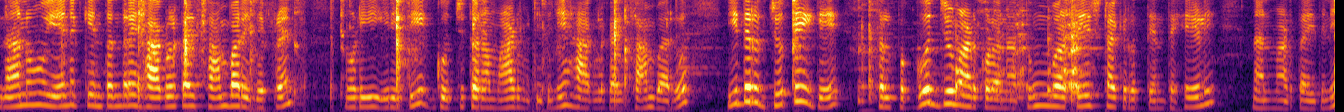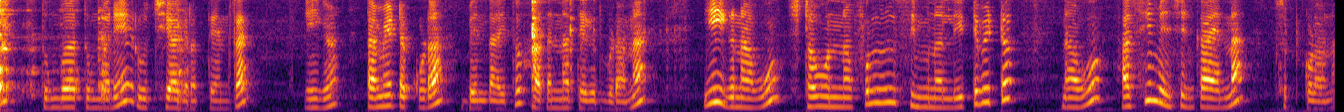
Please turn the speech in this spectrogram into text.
ನಾನು ಏನಕ್ಕೆ ಅಂತಂದರೆ ಹಾಗಲಕಾಯಿ ಸಾಂಬಾರಿದೆ ಫ್ರೆಂಡ್ಸ್ ನೋಡಿ ಈ ರೀತಿ ಗೊಜ್ಜು ಥರ ಮಾಡಿಬಿಟ್ಟಿದ್ದೀನಿ ಹಾಗಲಕಾಯಿ ಸಾಂಬಾರು. ಇದರ ಜೊತೆಗೆ ಸ್ವಲ್ಪ ಗೊಜ್ಜು ಮಾಡ್ಕೊಳ್ಳೋಣ. ತುಂಬ ಟೇಸ್ಟಾಗಿರುತ್ತೆ ಅಂತ ಹೇಳಿ ನಾನು ಮಾಡ್ತಾಯಿದ್ದೀನಿ ತುಂಬ ತುಂಬಾ ರುಚಿಯಾಗಿರುತ್ತೆ ಅಂತ. ಈಗ ಟೊಮೆಟೊ ಕೂಡ ಬೆಂದಾಯಿತು. ಅದನ್ನು ತೆಗೆದುಬಿಡೋಣ. ಈಗ ನಾವು ಸ್ಟವನ್ನು ಫುಲ್ ಸಿಮ್ನಲ್ಲಿ ಇಟ್ಟುಬಿಟ್ಟು ನಾವು ಹಸಿಮೆಣಸಿನ್ಕಾಯನ್ನು ಸುಟ್ಕೊಳ್ಳೋಣ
